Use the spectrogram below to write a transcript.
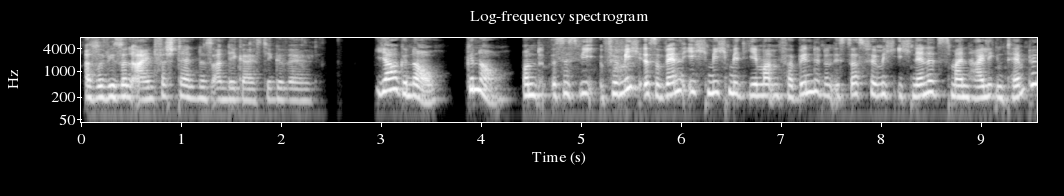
Also wie so ein Einverständnis an die geistige Welt. Ja, genau. Genau. Und es ist wie, für mich, also wenn ich mich mit jemandem verbinde, dann ist das für mich, ich nenne es meinen heiligen Tempel,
